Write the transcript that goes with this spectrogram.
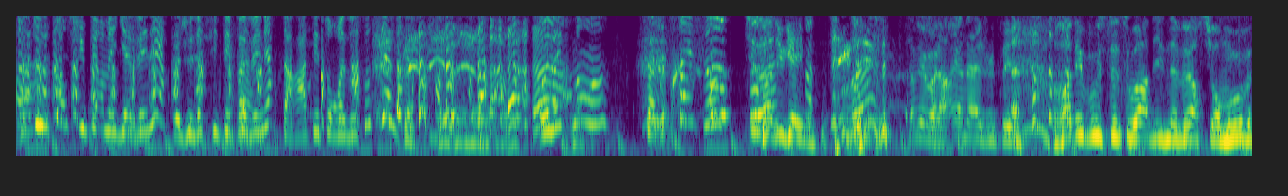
temps, tout le temps super méga vénères. Je veux dire si t'es pas vénère t'as raté ton réseau social quoi. Honnêtement hein, ça stresse hein. Tu vois Fin du game. Non mais voilà, rien à ajouter. Rendez-vous ce soir 19h sur Move.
